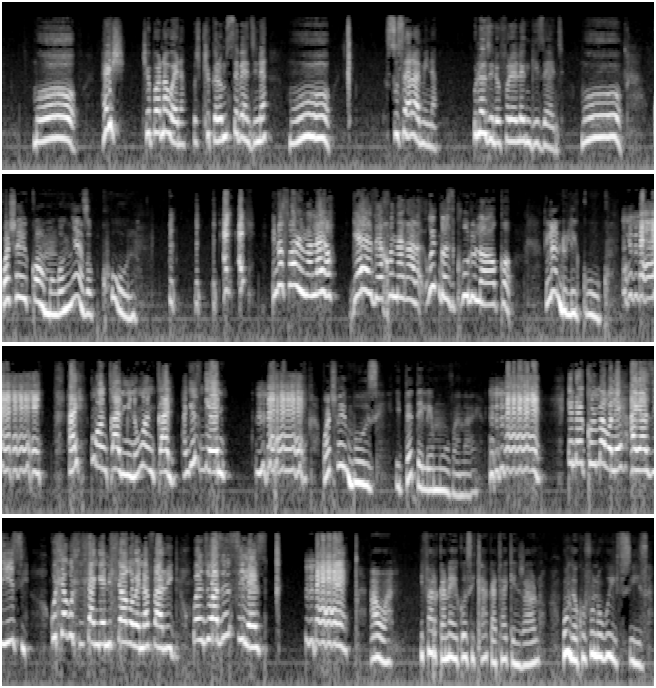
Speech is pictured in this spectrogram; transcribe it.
mo heish chepana wena usihlogela umsebenzi ne mo susela mina kunezinto ofanele ngizenze mo kwasha ikomo ngokunyaza okukhulu into sifana naleyo ngeze yakhonakala kuyingozi khulu lokho kulandula ikukhu hayi ungangiqali mina ungangiqali angizingeni kwatsho imbuzi idedele emuva nayo into ekhulumako le ayazisi kuhle kuhle uhlangeni ihloko wena fariki wenziwa zinsilezi awa ifarigana yikosi itlhagatlhage njalo ungekho ufuna ukuyisiza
